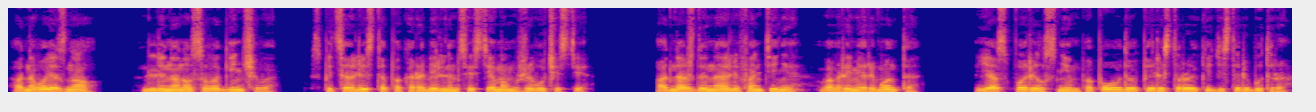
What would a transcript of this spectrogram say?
Одного я знал, длинноносого Гинчева, специалиста по корабельным системам живучести. Однажды на Элефантине во время ремонта я спорил с ним по поводу перестройки дистрибутора.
